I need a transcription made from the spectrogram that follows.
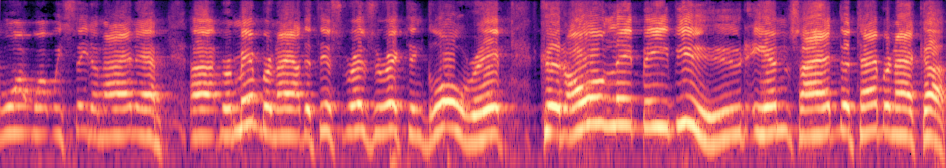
what, what we see tonight. And remember now that this resurrecting glory could only be viewed inside the tabernacle.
